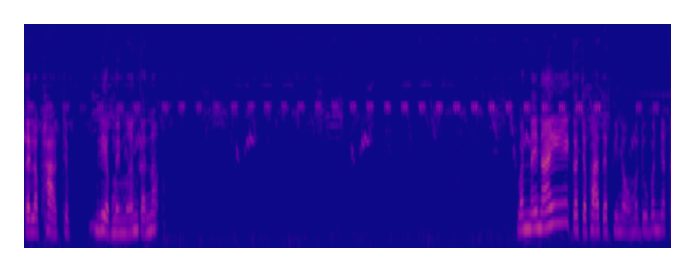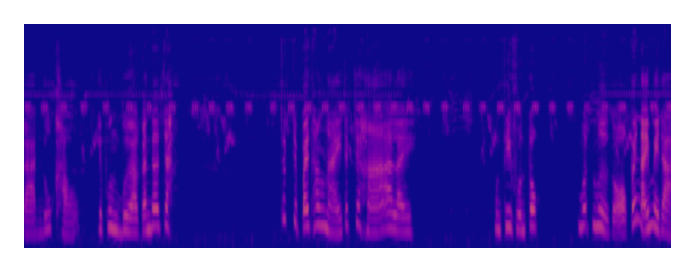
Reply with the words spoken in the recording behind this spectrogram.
แต่ละภาคจะเรียกไม่เหมือนกันเนาะ วันไหนๆก็จะพาแต่พี่น้องมาดูบรรยากาศดูเขาจะพึ่งเบื่อกันเด้อจ้ะจะจักจะไปทางไหนจักจะหาอะไรบางทีฝนตกมดมือก็ออกไปไหนไม่ได้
